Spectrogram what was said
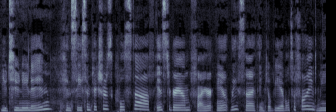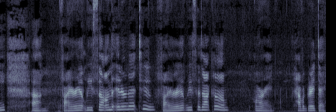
you tuning in. You can see some pictures, cool stuff. Instagram, Fire Aunt Lisa. I think you'll be able to find me. Um, Fire Aunt Lisa on the internet too. FireAuntLisa.com. All right. Have a great day.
